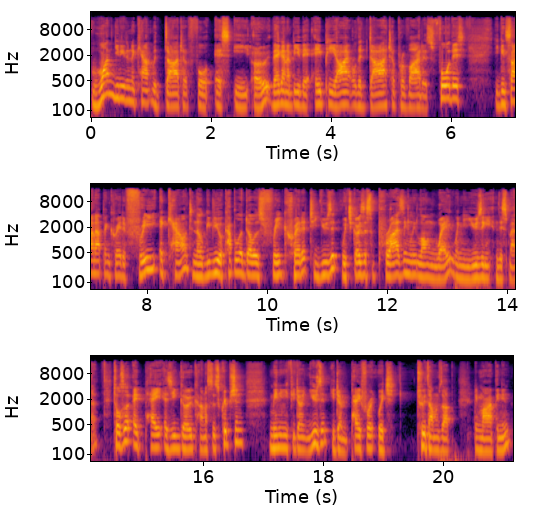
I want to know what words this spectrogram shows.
One, you need an account with DataForSEO. They're going to be the API or the data providers for this. You can sign up and create a free account and they'll give you a couple of dollars free credit to use it, which goes a surprisingly long way when you're using it in this matter. It's also a pay as you go kind of subscription, meaning if you don't use it, you don't pay for it, which two thumbs up in my opinion.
